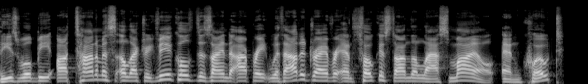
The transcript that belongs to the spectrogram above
These will be autonomous electric vehicles designed to operate without a driver and focused on the last mile, end quote.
